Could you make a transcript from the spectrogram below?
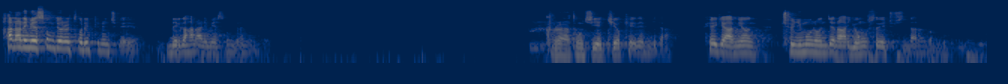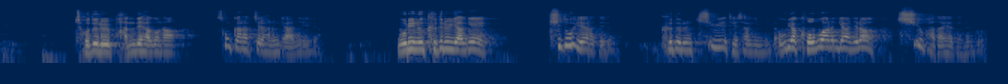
하나님의 성전을 더럽히는 죄예요. 내가 하나님의 성전인데. 그러나 동시에 기억해야 됩니다. 회개하면 주님은 언제나 용서해 주신다는 겁니다. 저들을 반대하거나 손가락질 하는 게 아니에요. 우리는 그들을 향해 기도해야 돼요. 그들은 치유의 대상입니다. 우리가 거부하는 게 아니라 치유받아야 되는 거예요.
